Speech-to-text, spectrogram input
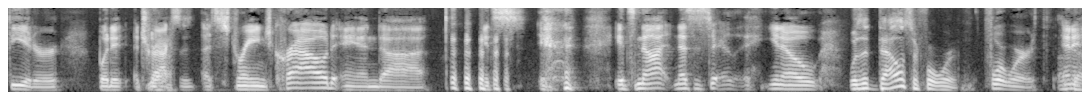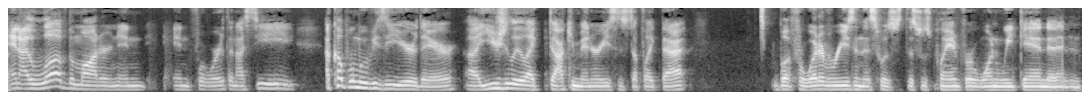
theater, but it attracts yeah. a, a, strange crowd, and uh, it's it's not necessarily you know. Was it Dallas or Fort Worth? Fort Worth, okay. and and I love the modern in in Fort Worth, and I see a couple movies a year there, uh, usually like documentaries and stuff like that but for whatever reason this was this was planned for one weekend and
